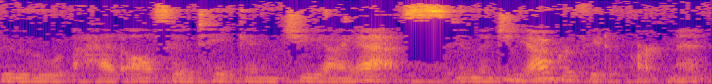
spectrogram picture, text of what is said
who had also taken GIS in the geography department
